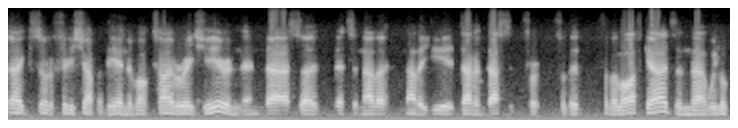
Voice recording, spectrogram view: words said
they sort of finish up at the end of October each year, and, and uh, so that's another another year done and dusted for, for the for the lifeguards, and uh, we look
